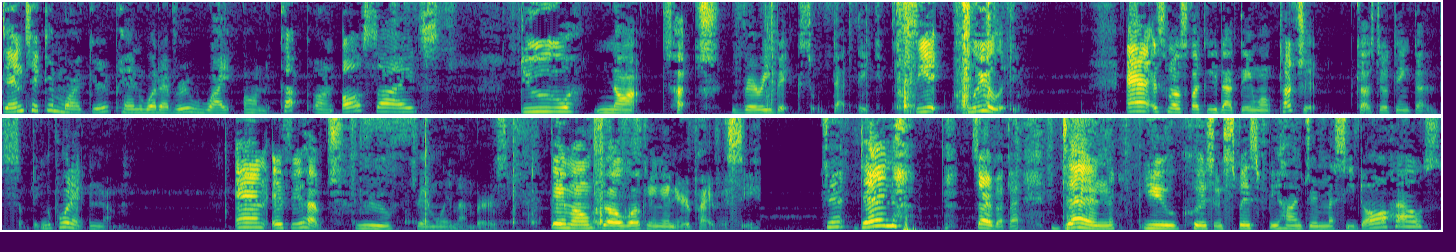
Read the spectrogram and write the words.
Then take a marker, pen, whatever, write on the cup on all sides. Do not touch very big so that they can see it clearly. And it's most likely that they won't touch it because they'll think that it's something important in them. And if you have true family members, they won't go looking in your privacy. Then, sorry about that. Then you clear some space behind your messy dollhouse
